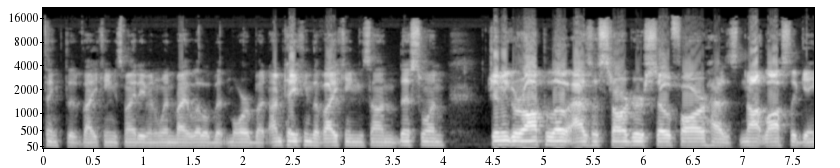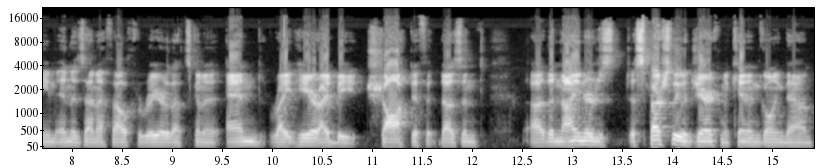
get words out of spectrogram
think the Vikings might even win by a little bit more, but I'm taking the Vikings on this one. Jimmy Garoppolo, as a starter so far, has not lost a game in his NFL career. That's going to end right here. I'd be shocked if it doesn't. Uh, the Niners, especially with Jerick McKinnon going down,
